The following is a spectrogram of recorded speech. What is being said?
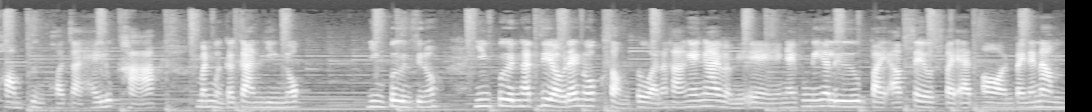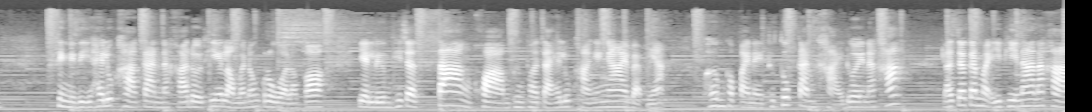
ความพึงพอใจให้ลูกค้า มันเหมือนกับการยิงนก ยิงปืนสิเนาะยิงปืนนัดเดียวได้นก 2 ตัวนะคะ ง่ายๆ แบบนี้เองยังไงพรุ่งนี้อย่าลืมไป up sales ไป add on ไปแนะนำสิ่งดีๆให้ลูกค้ากันนะคะ โดยที่เราไม่ต้องกลัว แล้วก็อย่าลืมที่จะสร้างความพึงพอใจให้ลูกค้าง่าย ๆ แบบนี้เพิ่มเข้าไปในทุกๆ การขายด้วยนะคะ แล้วเจอกันใหม่ EP หน้านะคะ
